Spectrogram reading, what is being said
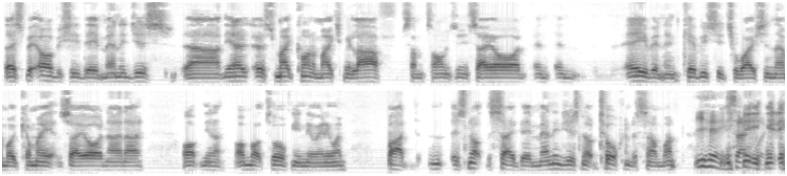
they obviously their managers. Uh, you know, it kind of makes me laugh sometimes when you say, "Oh," and, and even in Kevy's situation, they might come out and say, "Oh, no, no, I, you know, I'm not talking to anyone." But it's not to say their manager's not talking to someone. Yeah, exactly.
